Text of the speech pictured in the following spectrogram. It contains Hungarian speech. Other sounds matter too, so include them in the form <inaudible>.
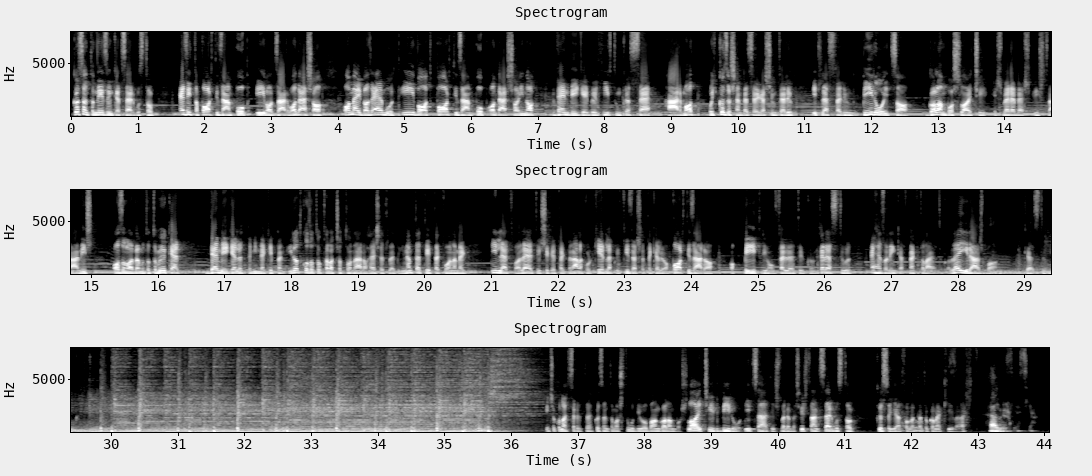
Köszöntöm nézőnket, szervusztok! Ez itt a Partizán Pop évadzáró adása, amelyben az elmúlt évad Partizán Pop adásainak vendégéből hívtunk össze hármat, hogy közösen beszélgessünk velük. Itt lesz velünk Bíró Ica, Galambos Lajcsi és Verebes István is. Azonnal bemutatom őket, de még előtte mindenképpen iratkozzatok fel a csatornára, ha esetleg még nem tettétek volna meg, illetve a lehetőségetekben áll, akkor kérlek, hogy fizessetek elő a Partizánra a Patreon felületünkön keresztül. Ehhez a linket megtaláljátok a leírásban. Kezdünk! És akkor nagy szeretettel köszöntöm a stúdióban Galambos Lajcsit, Bíró Icát és Verebes István. Szervusztok! Köszönjük, hogy elfogadtátok a meghívást. Hello.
